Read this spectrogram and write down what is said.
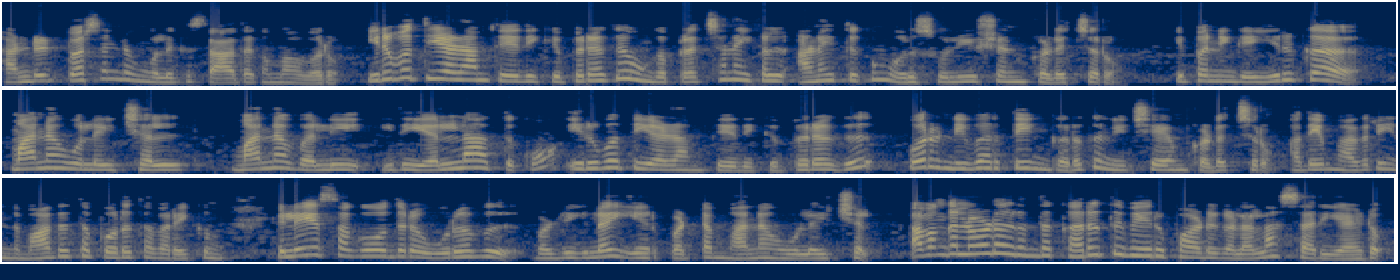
ஹண்ட்ரட் பர்சன்ட் உங்களுக்கு சாதகமாக வரும். இருபத்தி ஏழாம் தேதிக்கு பிறகு உங்கள் பிரச்சனைகள் அனைத்துக்கும் ஒரு சொல்யூஷன் கிடைச்சிரும். இப்போ நீங்கள் இருக்க மன உளைச்சல் மனவலி இது எல்லாத்துக்கும் இருபத்தி ஏழாம் தேதிக்கு பிறகு ஒரு நிவர்த்திங்கிறது நிச்சயம் கிடைச்சிரும். அதே மாதிரி இந்த மாதத்தை பொறுத்த வரைக்கும் இளைய சகோதர உறவு வழியில ஏற்பட்ட மன உளைச்சல். அவங்களோட இருந்த கருத்து வேறுபாடுகள் எல்லாம் சரியாயிடும்.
